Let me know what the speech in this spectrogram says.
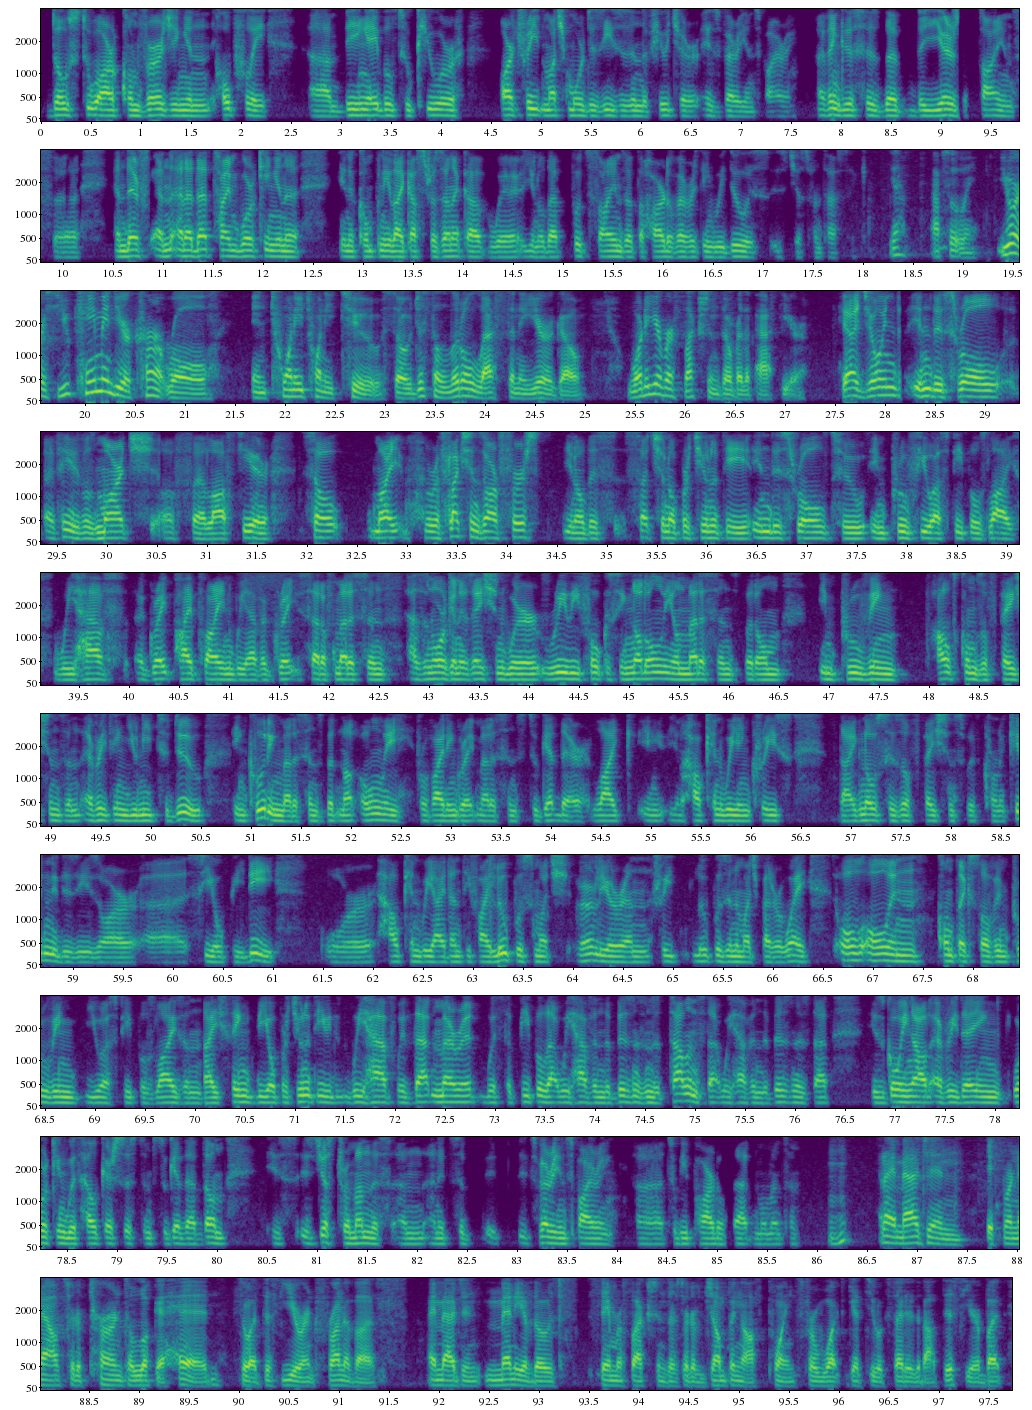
those two are converging and hopefully um, being able to cure or treat much more diseases in the future is very inspiring. I think this is the, the years of science, uh, and, there, and and at that time working in a in a company like AstraZeneca, where you know that puts science at the heart of everything we do, is is just fantastic. Yeah, absolutely. Joris, you came into your current role in 2022, so just a little less than a year ago. What are your reflections over the past year? Yeah, I joined in this role. I think it was March of uh, last year. So my reflections are first you know this such an opportunity in this role to improve us people's lives. We have a great pipeline. We have a great set of medicines. As an organization we're really focusing not only on medicines but on improving outcomes of patients and everything you need to do including medicines but not only providing great medicines to get there like you know how can we increase diagnosis of patients with chronic kidney disease or uh, COPD or how can we identify lupus much earlier and treat lupus in a much better way? All all in context of improving US people's lives. And I think the opportunity we have with that merit with the people that we have in the business and the talents that we have in the business that is going out every day and working with healthcare systems to get that done is is just tremendous. And and it's a it, it's very inspiring uh, to be part of that momentum. Mm-hmm. and I imagine if we're now sort of turned to look ahead, so at this year in front of us, I imagine many of those same reflections are sort of jumping off points for what gets you excited about this year. But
